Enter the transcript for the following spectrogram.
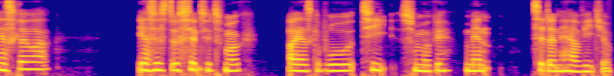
Jeg skriver, jeg synes, du er sindssygt smuk, og jeg skal bruge 10 smukke mænd til den her video.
